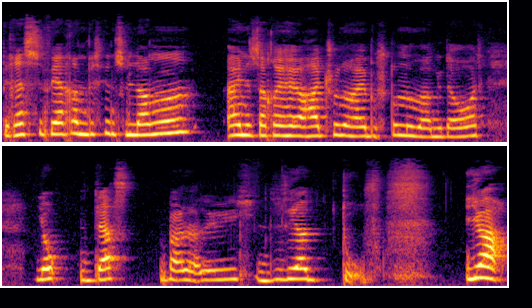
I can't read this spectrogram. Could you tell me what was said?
Der Rest wäre ein bisschen zu lange. Eine Sache hat schon eine halbe Stunde mal gedauert. Jo, das war natürlich sehr doof. Ja,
